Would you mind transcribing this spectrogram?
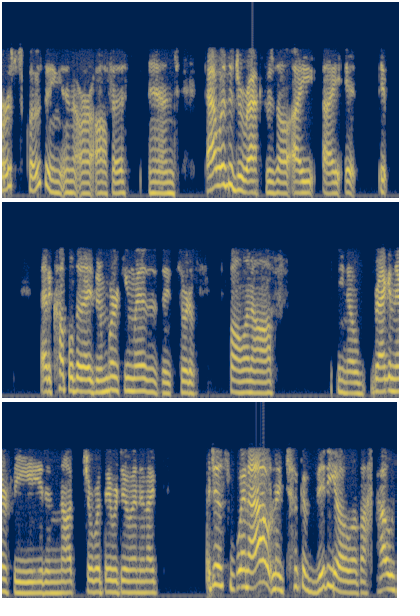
first closing in our office, and that was a direct result. I I it it had a couple that I'd been working with. They'd sort of fallen off, you know, dragging their feet and not sure what they were doing. And I, I just went out and I took a video of a house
